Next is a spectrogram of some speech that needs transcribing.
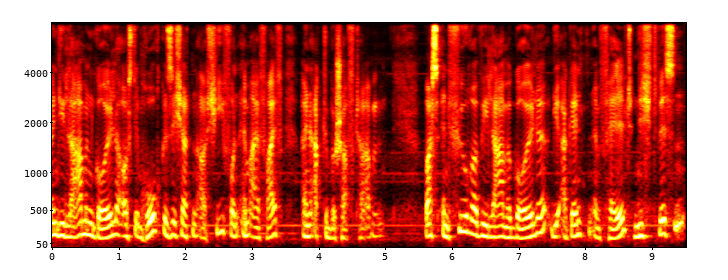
wenn die lahmen Gäule aus dem hochgesicherten Archiv von MI5 eine Akte beschafft haben. Was Entführer wie lahme Gäule, die Agenten im Feld, nicht wissen,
